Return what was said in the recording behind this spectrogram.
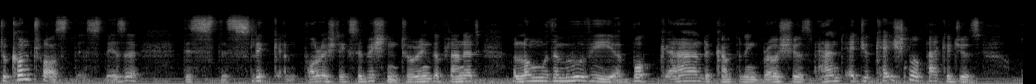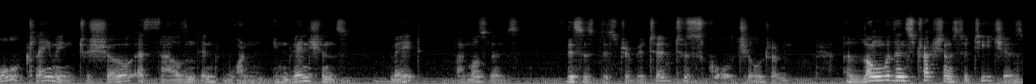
To contrast this, there's a this this slick and polished exhibition touring the planet, along with a movie, a book, and accompanying brochures and educational packages all claiming to show a thousand and one inventions made by Muslims. This is distributed to school children, along with instructions to teachers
